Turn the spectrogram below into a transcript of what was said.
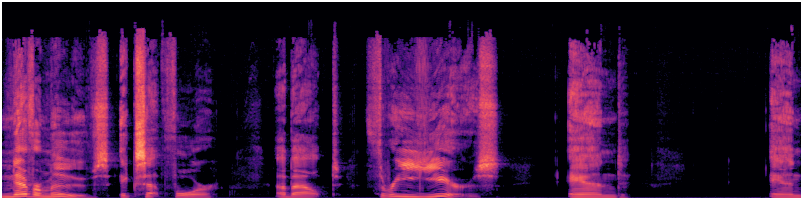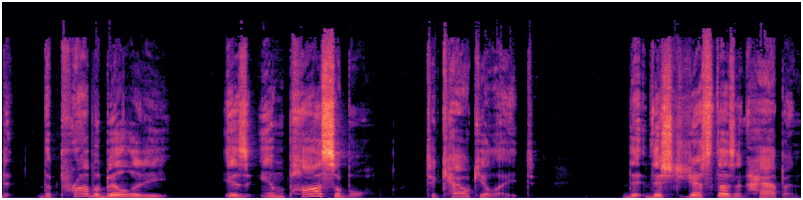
never moves except for about three years. And, and the probability is impossible to calculate. Th- this just doesn't happen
